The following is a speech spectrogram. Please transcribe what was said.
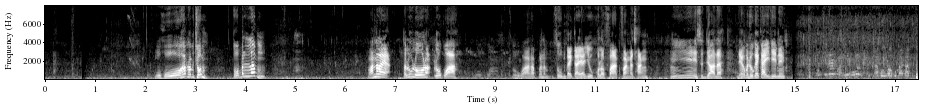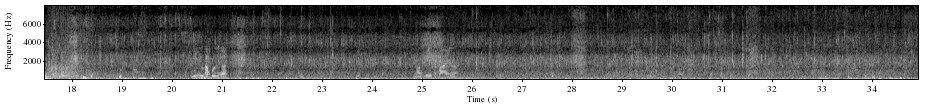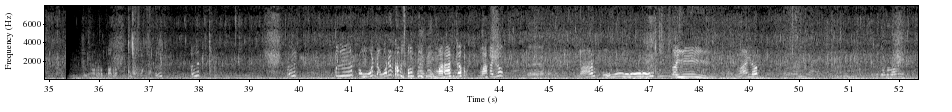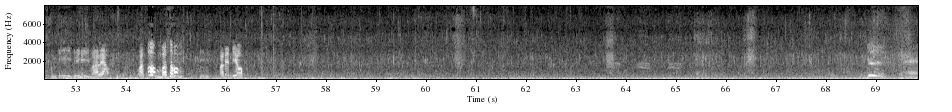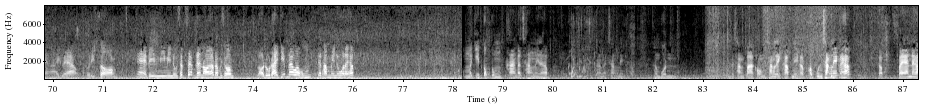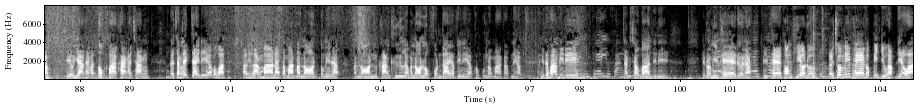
โอ้โหครับท่านผู้ชม ตัวมันเริ่มมันอะไรอะทะลุโลนะโลกว่าโลกว่าครับกันซูมไกลๆอะอยู่คนละฝากฝั่งกระชัง นี่สุดยอดนะเดี๋ยวก็มาดูใกล้ๆอีกทีนึงต้องนี่ครับผมขอบคุณมากครับนี่อยู่ครับบนเรือนอนเปสบายแล้วต่อแล้วครับต่อแล้วครับปื๊ดปื๊ดปื๊ดปื๊ ดโอ้โหโดนนะท่านผู้ชมมาแล้วมาแล้วมาแล้วโอ้โหไอ้มาครับนี่นี่มาแล้วปลาส้มปลาส้มปลาเด็ดเดียวแหมมา อีกแล้ว ตัวที่สองแหมได้มีเมนูแซ่บๆแน่นอนครับท่านผู้ชมรอดูท้ายคลิปนะว่าผมจะทำเมนูอะไรครับเมื่อกี้ตกตรงข้างกระชังนี่นะครับ ข้างกระชังนี่ข้างบนกระชังปลาของช่างเล็กครับนี่ครับขอบคุณช่างเล็กนะครับ กับแฟนนะครับที่อนุญาตให้มาตกปลาข้างกระชังและช่างเล็กใจดีครับบอกว่าถ้าทีหลังมานะ สามารถมานอนตรงนี้นะมานอนค้างคืนแล้วมานอนหลบฝนได้ครับที่นี่ครับขอบคุณมากๆครับนี่ครับมิตรภาพดีๆ จากชาวบ้านที่นี่ เห็นว่ามีแพด้วยนะ มีแพท่องเที่ยวด้วย แต่ช่วงนี้แพเขาปิดอยู่ครับ เดี๋ยวว่า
